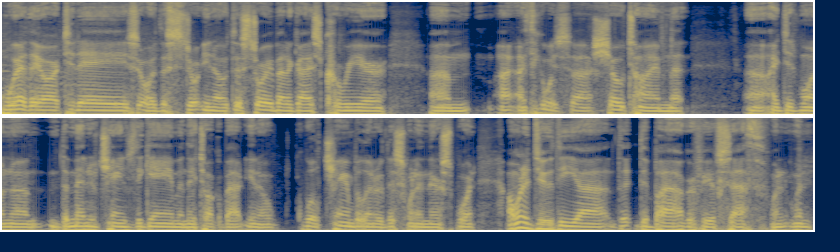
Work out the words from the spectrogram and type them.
where they are today's, or the story. You know, the story about a guy's career. Um, I, I think it was uh, Showtime that uh, I did one. Um, the men who changed the game, and they talk about you know Wilt Chamberlain or this one in their sport. I want to do the uh, the, the biography of Seth when when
